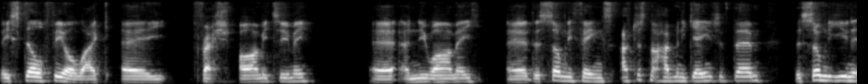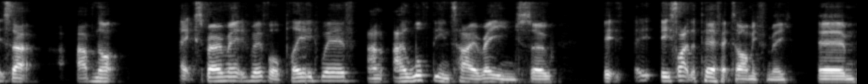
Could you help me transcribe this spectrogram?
they still feel like a fresh army to me, uh, a new army. Uh, there's so many things. I've just not had many games with them. There's so many units that I've not experimented with or played with, and I love the entire range. So it, it it's like the perfect army for me. Um,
